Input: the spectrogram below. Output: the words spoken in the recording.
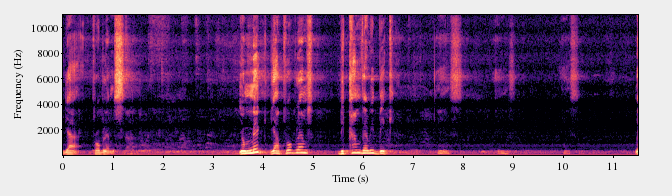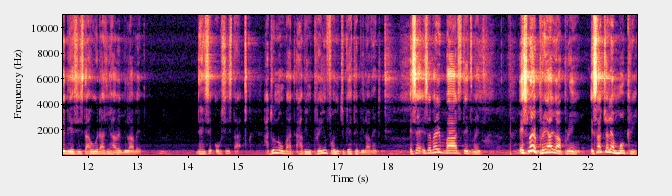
their problems. You make their problems become very big. Yes. Yes. Maybe a sister who doesn't have a beloved. Then say, Oh, sister, I don't know, but I've been praying for you to get a beloved. It's a, it's a very bad statement. It's not a prayer you are praying, it's actually a mockery.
